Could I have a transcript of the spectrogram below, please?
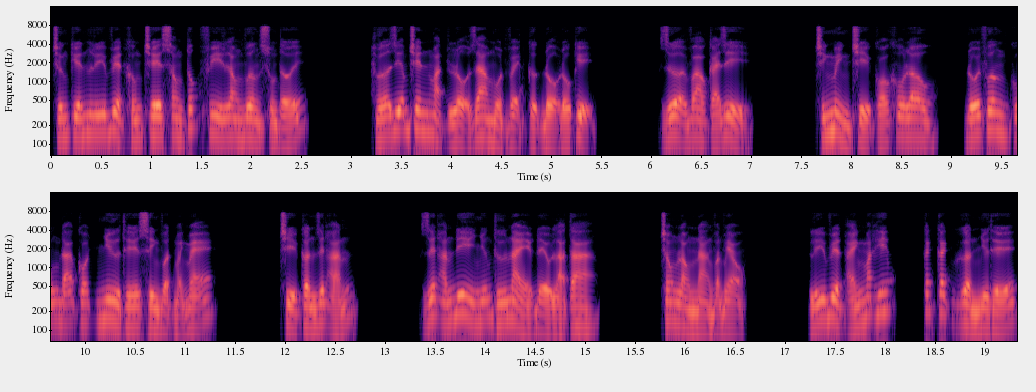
Chứng kiến Lý Việt khống chế song túc phi Long Vương xuống tới. Hứa diễm trên mặt lộ ra một vẻ cực độ đố kỵ. Dựa vào cái gì? Chính mình chỉ có khô lâu, đối phương cũng đã có như thế sinh vật mạnh mẽ. Chỉ cần giết hắn. Giết hắn đi những thứ này đều là ta. Trong lòng nàng vặn mẹo. Lý Việt ánh mắt hiếp, cách cách gần như thế.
